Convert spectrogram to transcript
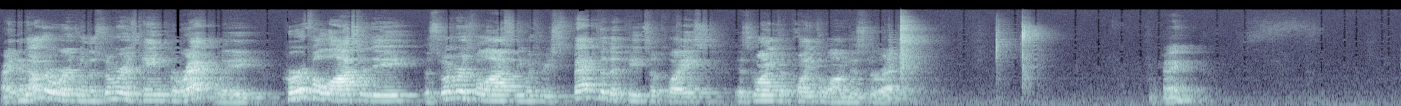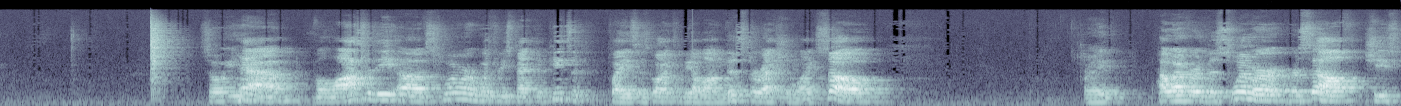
Right? In other words, when the swimmer is aimed correctly, her velocity, the swimmer's velocity with respect to the pizza place, is going to point along this direction. Okay? So we have velocity of swimmer with respect to pizza place is going to be along this direction like so. Right? However, the swimmer herself, she's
